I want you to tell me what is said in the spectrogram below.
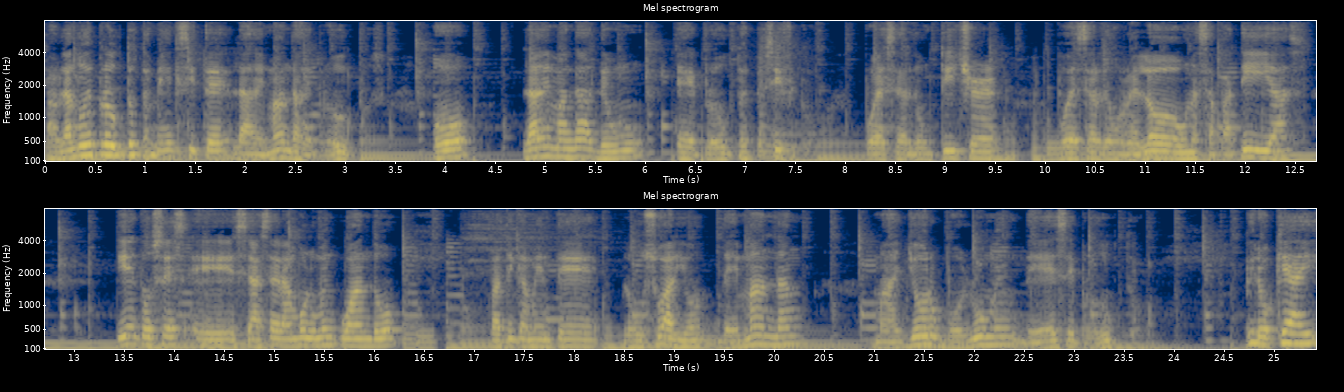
Hablando de productos, también existe la demanda de productos o la demanda de un eh, producto específico. Puede ser de un teacher, puede ser de un reloj, unas zapatillas. Y entonces se hace gran volumen cuando prácticamente los usuarios demandan mayor volumen de ese producto. Pero ¿qué hay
